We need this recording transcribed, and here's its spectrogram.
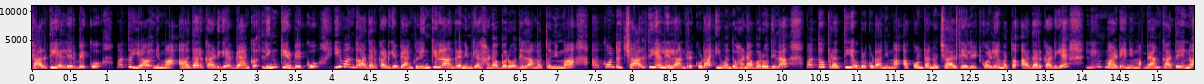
ಚಾಲ್ತಿಯಲ್ಲಿರಬೇಕು ಮತ್ತು ಯಾವ ನಿಮ್ಮ ಆಧಾರ್ ಕಾರ್ಡ್ಗೆ ಬ್ಯಾಂಕ್ ಲಿಂಕ್ ಇರಬೇಕು. ಈ ಒಂದು ಆಧಾರ್ ಕಾರ್ಡ್ಗೆ ಬ್ಯಾಂಕ್ ಲಿಂಕ್ ಇಲ್ಲ ಅಂದ್ರೆ ನಿಮಗೆ ಹಣ ಬರೋದಿಲ್ಲ ಮತ್ತು ನಿಮ್ಮ ಅಕೌಂಟ್ ಚಾಲ್ತಿಯಲ್ಲಿಲ್ಲ ಅಂದ್ರೆ ಕೂಡ ಈ ಒಂದು ಹಣ ಬರೋದಿಲ್ಲ ಮತ್ತು ಪ್ರತಿಯೊಬ್ಬರು ಕೂಡ ನಿಮ್ಮ ಅಕೌಂಟನ್ನು ಚಾಲ್ತಿಯಲ್ಲಿ ಇಟ್ಕೊಳ್ಳಿ ಮತ್ತು ಆಧಾರ್ ಕಾರ್ಡ್ಗೆ ಲಿಂಕ್ ಮಾಡಿ ನಿಮ್ಮ ಬ್ಯಾಂಕ್ ಖಾತೆಯನ್ನು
